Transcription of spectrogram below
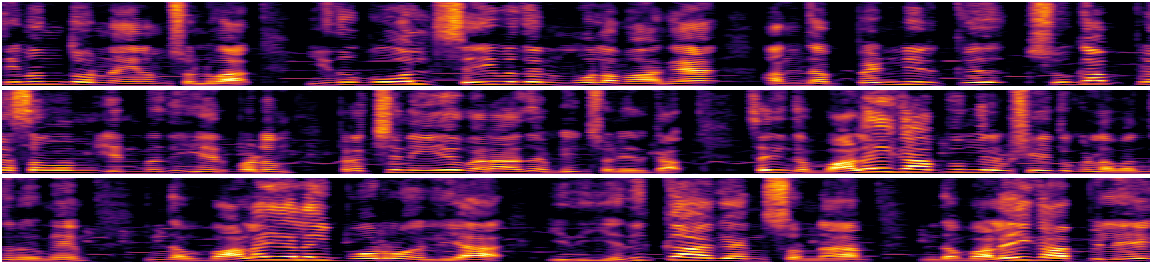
சீமந்தோன்னயனம் சொல்லுவார் இதுபோல் செய்வதன் மூலமாக அந்த பெண்ணிற்கு சுகப்பிரசவம் என்பது ஏற்படும். பிரச்சனையே வராது அப்படின்னு சொல்லியிருக்கா. சரி இந்த வளைகாப்புங்கிற விஷயத்துக்குள்ள வந்துருமே. இந்த வளையலை போடுறோம் இல்லையா? இது எதுக்காகன்னு சொன்னால் இந்த வளைகாப்பிலே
